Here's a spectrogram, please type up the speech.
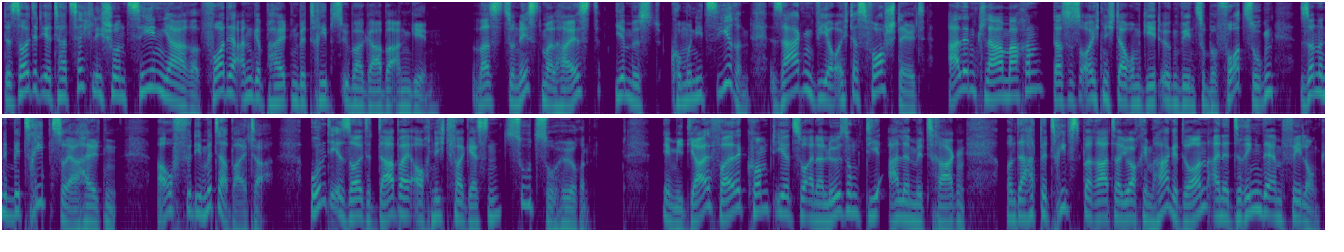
Das solltet ihr tatsächlich schon zehn Jahre vor der angepeilten Betriebsübergabe angehen. Was zunächst mal heißt, ihr müsst kommunizieren, sagen, wie ihr euch das vorstellt, allen klar machen, dass es euch nicht darum geht, irgendwen zu bevorzugen, sondern den Betrieb zu erhalten, auch für die Mitarbeiter. Und ihr solltet dabei auch nicht vergessen, zuzuhören. Im Idealfall kommt ihr zu einer Lösung, die alle mittragen. Und da hat Betriebsberater Joachim Hagedorn eine dringende Empfehlung.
